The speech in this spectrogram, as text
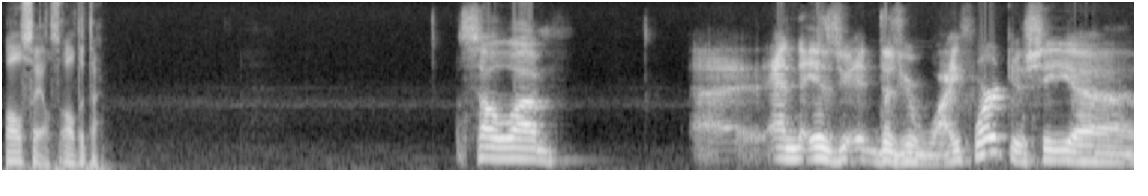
all sales, all the time. So, um, uh, and is does your wife work? Is she uh,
